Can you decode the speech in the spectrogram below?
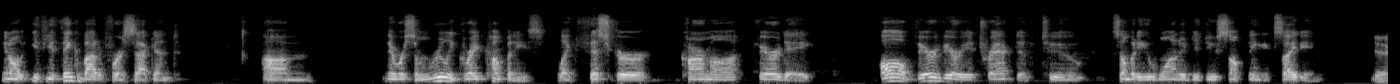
you know, if you think about it for a second, um, there were some really great companies like Fisker, Karma, Faraday, all very, very attractive to somebody who wanted to do something exciting. Yeah,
